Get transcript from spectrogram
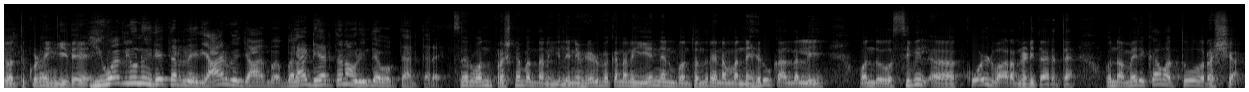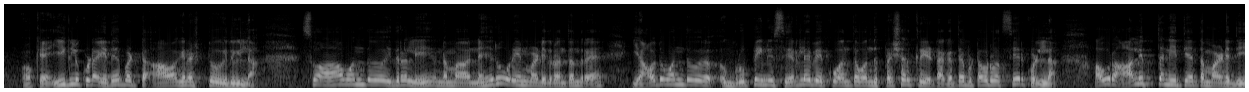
ಇವತ್ತು ಕೂಡ ಹಿಂಗಿದೆ. ಇವಾಗ್ಲೂ ಇದೇ ಥರನೇ ಇದೆ. ಯಾರು ಜಾ ಬಲಾಢ್ಯ ಇರ್ತಾನೋ ಅವ್ನು ಹಿಂದೆ ಹೋಗ್ತಾ ಇರ್ತಾರೆ. ಸರ್ ಒಂದು ಪ್ರಶ್ನೆ ಬಂತ ನನಗೆ ಇಲ್ಲಿ. ನೀವು ಹೇಳ್ಬೇಕಾದ್ರೆ ನನಗೆ ಏನು ನೆನಪು ಅಂತಂದರೆ ನಮ್ಮ ನೆಹರು ಕಾಲದಲ್ಲಿ ಒಂದು ಸಿವಿಲ್ ಕೋಲ್ಡ್ ವಾರ್ ನಡೀತಾ ಇರುತ್ತೆ. ಒಂದು ಅಮೆರಿಕ ಮತ್ತು ರಷ್ಯಾ, ಓಕೆ? ಈಗಲೂ ಕೂಡ ಇದೆ, ಬಟ್ ಆವಾಗಿನಷ್ಟು ಇದು ಇಲ್ಲ. ಸೊ ಆ ಒಂದು ಇದರಲ್ಲಿ ನಮ್ಮ ನೆಹರು ಅವ್ರು ಏನು ಮಾಡಿದರು ಅಂತಂದರೆ, ಯಾವುದೋ ಒಂದು ಗ್ರೂಪಿಗೆ ನೀವು ಸೇರಲೇಬೇಕು ಅಂತ ಒಂದು ಪ್ರೆಷರ್ ಕ್ರಿಯೇಟ್ ಆಗುತ್ತೆ, ಬಟ್ ಅವರು ಸೇರಿಕೊಳ್ಳಿಲ್ಲ. ಅವರು ಆಲಿಪ್ತ ನೀತಿ ಅಂತ ಮಾಡಿದ್ದು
